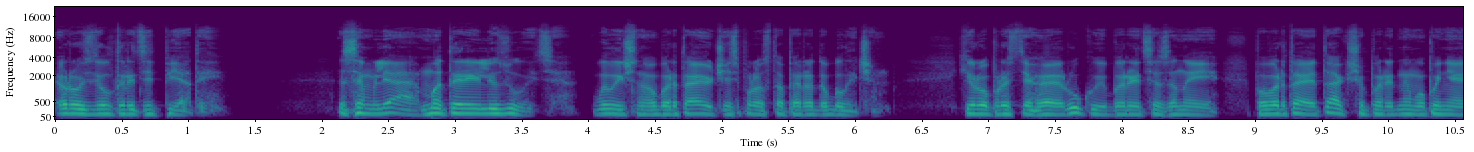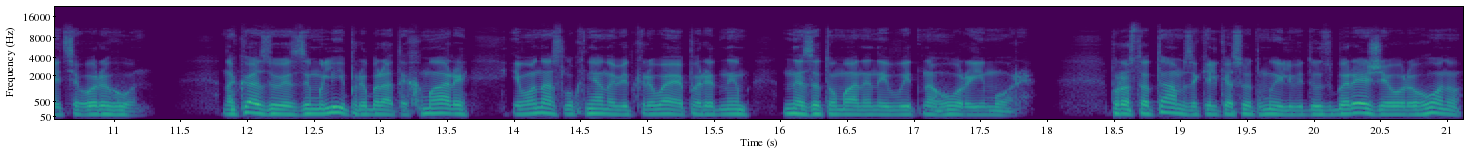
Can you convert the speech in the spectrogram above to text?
Розділ 35. Земля матеріалізується, велично обертаючись просто перед обличчям. Хіро простягає руку і береться за неї, повертає так, що перед ним опиняється Орегон. Наказує землі прибрати хмари, і вона слухняно відкриває перед ним незатуманений вид на гори і море. Просто там, за кількасот миль від узбережжя Орегону,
